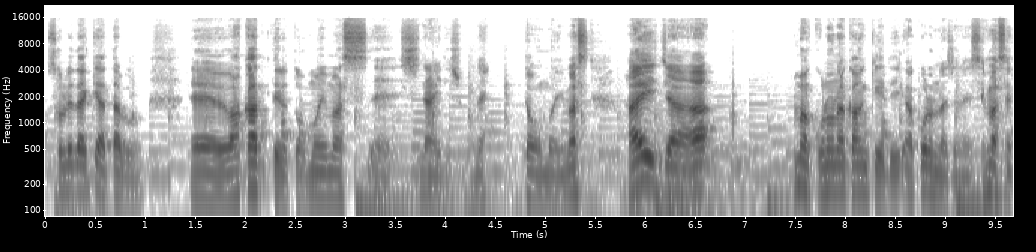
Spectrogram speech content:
それだけは多分、えー、分かってると思います、えしないでしょうね。と思います。はい、じゃあ、まあコロナ関係で、あ、コロナじゃない、すいません。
